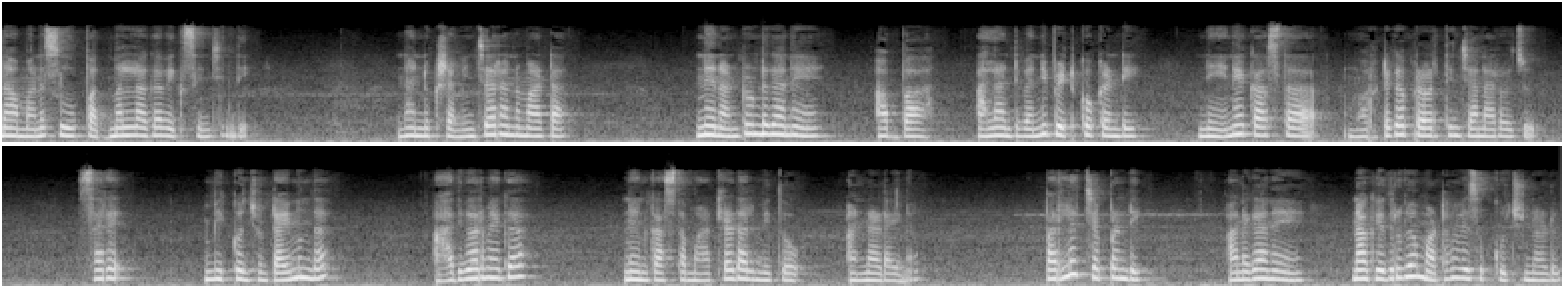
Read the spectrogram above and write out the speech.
నా మనసు పద్మంలాగా వికసించింది. నన్ను క్షమించారన్నమాట. నేను అంటుండగానే అబ్బా అలాంటివన్నీ పెట్టుకోకండి. నేనే కాస్త మొరటుగా ప్రవర్తించాను ఆ రోజు. సరే మీకు కొంచెం టైం ఉందా ఆదివారమేగా? నేను కాస్త మాట్లాడాలి మీతో అన్నాడు ఆయన పర్లేదు చెప్పండి. అనగానే నాకు ఎదురుగా మఠం వేసుకు కూర్చున్నాడు.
